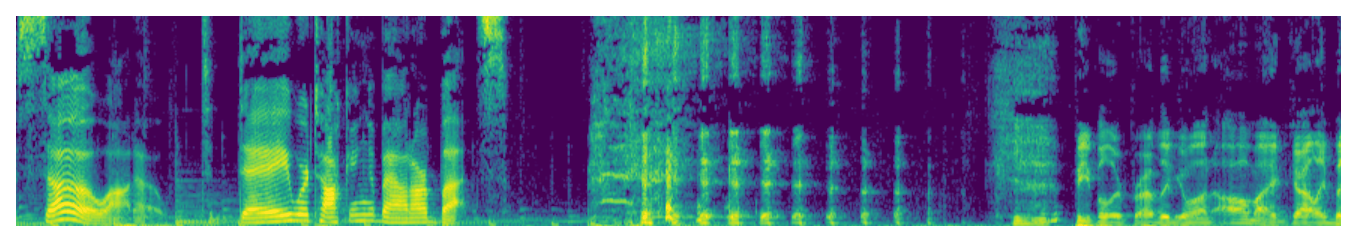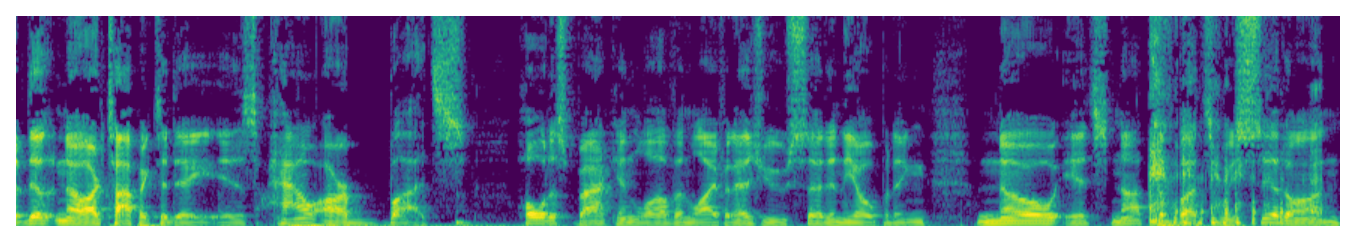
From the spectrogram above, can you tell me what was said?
So, Otto, today we're talking about our butts. People are probably going, "Oh my golly!" But this, no, our topic today is how our butts hold us back in love and life. And as you said in the opening, no, it's not the butts we sit on.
